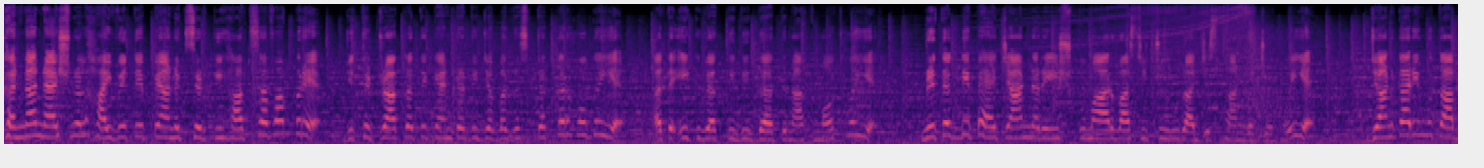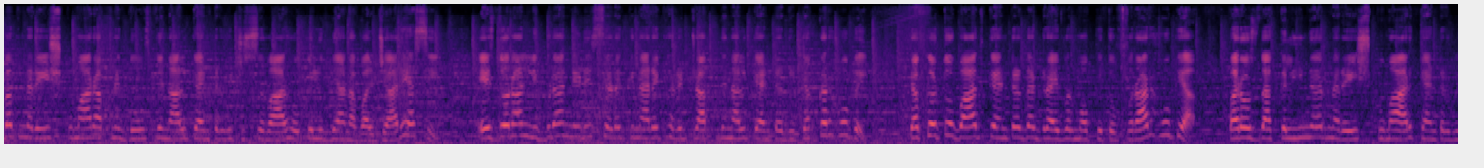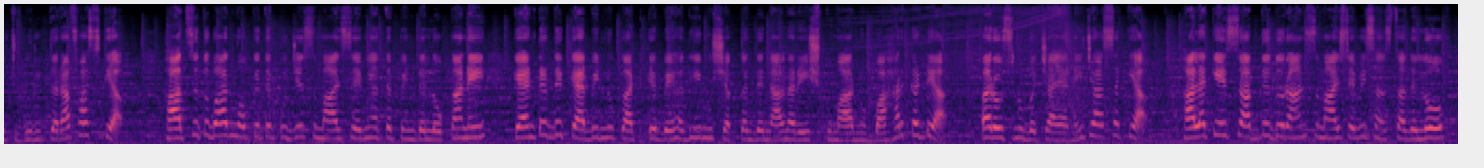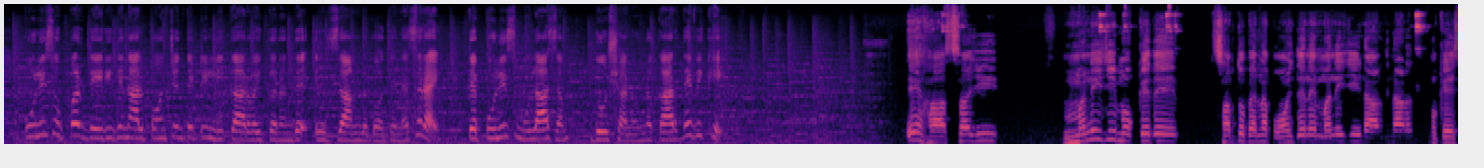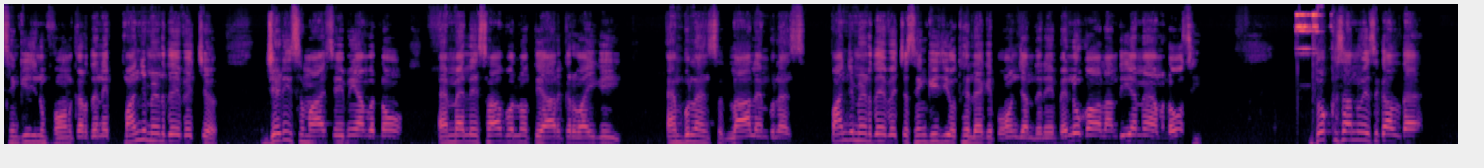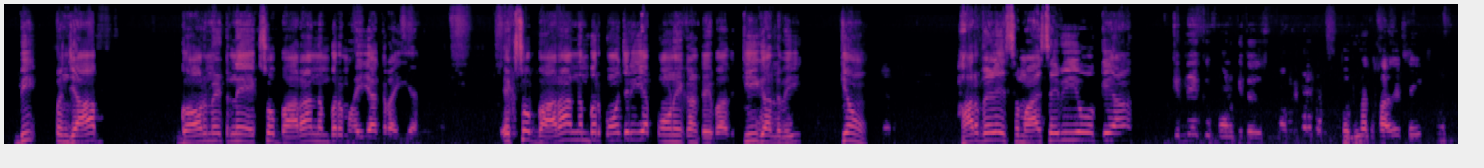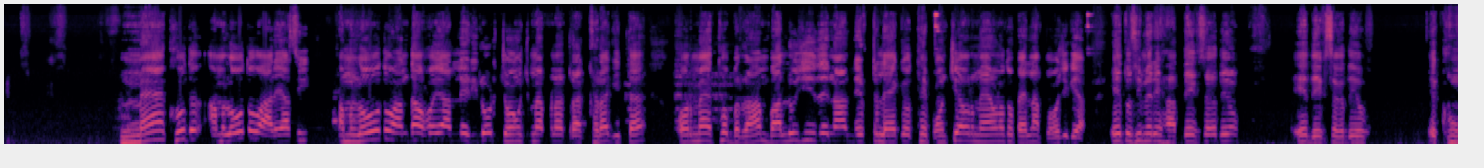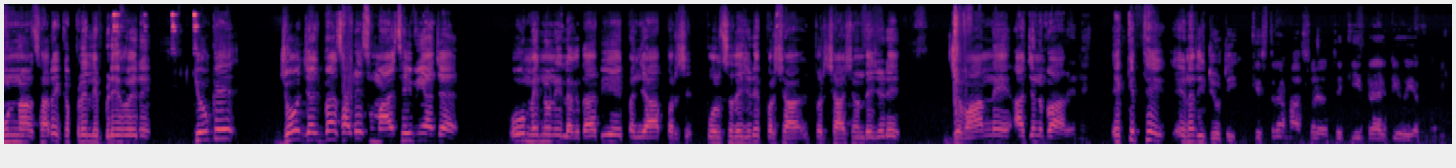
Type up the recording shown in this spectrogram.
Khanna national highway ਤੇ ਭਿਆਨਕ ਸੜਕੀ ਹਾਦਸਾ ਵਾਪਰਿਆ, ਜਿੱਥੇ ਟਰੱਕ ਅਤੇ ਕੈਂਟਰ ਦੀ ਜ਼ਬਰਦਸਤ ਟੱਕਰ ਹੋ ਗਈ ਹੈ ਅਤੇ ਇੱਕ ਵਿਅਕਤੀ ਦੀ ਦਰਦਨਾਕ ਮੌਤ ਹੋਈ ਹੈ। ਮ੍ਰਿਤਕ ਦੀ ਪਹਿਚਾਣ ਨਰੇਸ਼ ਕੁਮਾਰ ਵਾਸੀ ਚੂਰੂ ਰਾਜਸਥਾਨ ਵਜੋਂ ਹੋਈ ਹੈ। ਜਾਣਕਾਰੀ ਮੁਤਾਬਕ ਨਰੇਸ਼ ਕੁਮਾਰ ਆਪਣੇ ਦੋਸਤ ਦੇ ਨਾਲ ਕੈਂਟਰ ਵਿੱਚ ਸਵਾਰ ਹੋ ਕੇ ਲੁਧਿਆਣਾ ਵੱਲ ਜਾ ਰਿਹਾ ਸੀ। ਇਸ ਦੌਰਾਨ ਲਿਬੜਾ ਨੇੜੇ ਸੜਕ ਕਿਨਾਰੇ ਖੜੇ ਟਰੱਕ ਦੇ ਨਾਲ ਕੈਂਟਰ ਦੀ ਟੱਕਰ ਹੋ ਗਈ। ਟੱਕਰ ਤੋਂ ਬਾਅਦ ਕੈਂਟਰ ਦਾ ਡਰਾਈਵਰ ਮੌਕੇ ਤੋਂ ਫਰਾਰ ਹੋ ਗਿਆ। ਪਰ ਉਸ ਦਾ ਕਲੀਨਰ ਨਰੇਸ਼ ਕੁਮਾਰ ਕੈਂਟਰ ਵਿੱਚ ਬੁਰੀ ਤਰ੍ਹਾਂ ਫਸ ਗਿਆ। ਹਾਦਸੇ ਤੋਂ ਬਾਅਦ ਮੌਕੇ ਤੇ ਪੁੱਜੇ ਸਮਾਜ ਸੇਵੀਆਂ ਅਤੇ ਪਿੰਡ ਦੇ ਲੋਕਾਂ ਨੇ ਕੈਂਟਰ ਦੇ ਕੈਬਿਨ ਨੂੰ ਕੱਟ ਕੇ ਬੇਹੱਦ ਹੀ ਮੁਸ਼ਕਲ ਦੇ ਨਾਲ ਨਰੇਸ਼ ਕੁਮਾਰ ਨੂੰ ਬਾਹਰ ਕੱਢਿਆ, ਪਰ ਉਸ ਨੂੰ ਬਚਾਇਆ ਨਹੀਂ ਜਾ ਸਕਿਆ। ਹਾਲਾਂਕਿ ਇਸ ਸਭ ਦੇ ਦੌਰਾਨ ਸਮਾਜ ਸੇਵੀ ਸੰਸਥਾ ਦੇ ਲੋਕ ਪੁਲਿਸ ਉੱਪਰ ਦੇਰੀ ਦੇ ਨਾਲ ਪਹੁੰਚਣ ਤੇ ਢਿੱਲੀ ਕਾਰਵਾਈ ਕਰਨ ਦੇ ਇਲਜ਼ਾਮ ਲਗਾਉਂਦੇ ਨਜ਼ਰ ਆਏ ਤੇ ਪੁਲਿਸ ਮੁਲਾਜ਼ਮ ਦੋਸ਼ਾਂ ਨੂੰ ਨਕਾਰਦੇ ਵਿਖੇ। ਇਹ ਹਾਦਸਾ ਜੀ ਮਨੀ ਜੀ ਮੌਕੇ ਤੇ ਸਭ ਤੋਂ ਪਹਿਲਾਂ ਪਹੁੰਚਦੇ ਨੇ ਮਨੀ ਜੀ ਨਾਲ ਦੀ ਨਾਲ, ਮੁਕੇਸ਼ ਸਿੰਘ ਜੀ ਨੂੰ ਫੋਨ ਕਰਦੇ ਨੇ। 5 ਮਿੰਟ ਦੇ ਵਿੱਚ ਜਿਹੜੀ ਸਮਾਜ ਸੇਵੀਆਂ ਵੱਲੋਂ ਐਮਐਲਏ ਸਾਹਿਬ ਵੱਲੋਂ ਤਿਆਰ ਕਰਵਾਈ ਗਈ ਐਂਬੂਲੈਂਸ, ਲਾਲ ਐਂਬੂਲੈਂਸ 5 ਮਿੰਟ ਦੇ ਵਿੱਚ ਸਿੰਘੀ ਜੀ ਉੱਥੇ ਲੈ ਕੇ ਪਹੁੰਚ ਜਾਂਦੇ ਨੇ। ਮੈਨੂੰ ਕਾਲ ਆਂਦੀ ਹੈ, ਮੈਂ ਅਮਲੋਹ ਸੀ ਦੁੱਖ ਸਾਨੂੰ ਇਸ ਗੱਲ ਦਾ ਵੀ ਪੰਜਾਬ ਗਵਰਨਮੈਂਟ ਨੇ 112 ਨੰਬਰ ਮੁਹੱਈਆ ਕਰਾਈ ਹੈ। 112 ਨੰਬਰ ਪਹੁੰਚ ਰਹੀ ਹੈ, ਪੌਣੇ ਘੰਟੇ ਬਾਅਦ। ਕੀ ਗੱਲ ਬਈ? ਕਿਉਂ? ਹਰ ਵੇਲੇ ਸਮਾਜ ਸੇਵੀ ਉਹ ਅੱਗੇ ਆ ਕਿੰਨੇ ਕੁ ਫੋਨ ਕੀਤੇ ਤੁਸੀਂ ਮੌਕੇ ਤੇ ਤੁਹਾਨੂੰ ਮੈਂ ਦਿਖਾ ਦਿੱਤਾ ਮੈਂ ਖੁਦ ਅਮਲੋਹ ਤੋਂ ਆ ਰਿਹਾ ਸੀ। ਅਮਲੋਹ ਤੋਂ ਆਂਦਾ ਹੋਇਆ ਲੇਡੀ ਰੋਡ ਚੌਂਕ 'ਚ ਮੈਂ ਆਪਣਾ ਟਰੱਕ ਖੜਾ ਕੀਤਾ ਔਰ ਮੈਂ ਇੱਥੋਂ ਬਲਰਾਮ ਬਾਲੂ ਜੀ ਦੇ ਨਾਲ ਲਿਫਟ ਲੈ ਕੇ ਉੱਥੇ ਪਹੁੰਚਿਆ ਔਰ ਮੈਂ ਉਹਨਾਂ ਤੋਂ ਪਹਿਲਾਂ ਪਹੁੰਚ ਗਿਆ। ਇਹ ਤੁਸੀਂ ਮੇਰੇ ਹੱਥ ਦੇਖ ਸਕਦੇ ਹੋ। ਇਹ ਦੇਖ ਸਕਦੇ ਹੋ। ਇਹ ਖੂਨ ਨਾਲ ਸਾਰੇ ਕੱਪੜੇ ਲਿਬੜੇ ਹੋਏ ਨੇ। ਕਿਉਂਕਿ ਜੋ ਜਜ਼ਬਾ ਸਾਡੇ ਸਮਾਜ ਸੇਵੀਆਂ 'ਚ ਹੈ, ਉਹ ਮੈਨੂੰ ਨਹੀਂ ਲੱਗਦਾ ਵੀ ਇਹ ਪੰਜਾਬ ਪ੍ਰਸ਼- ਪੁਲਿਸ ਦੇ ਜਿਹੜੇ ਪ੍ਰਸ਼ਾ- ਪ੍ਰਸ਼ਾਸਨ ਦੇ ਜਿਹੜੇ ਜਵਾਨ ਨੇ ਅੱਜ ਨਿਭਾ ਰਹੇ ਨੇ। ਇਹ ਕਿੱਥੇ ਇਹਨਾਂ ਦੀ ਡਿਊਟੀ ਕਿਸ ਤਰ੍ਹਾਂ ਹਾਦਸਾ ਹੋਇਆ ਉੱਥੇ? ਕੀ ਟ੍ਰੈਜਡੀ ਹੋਈ ਆਪਣੀ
